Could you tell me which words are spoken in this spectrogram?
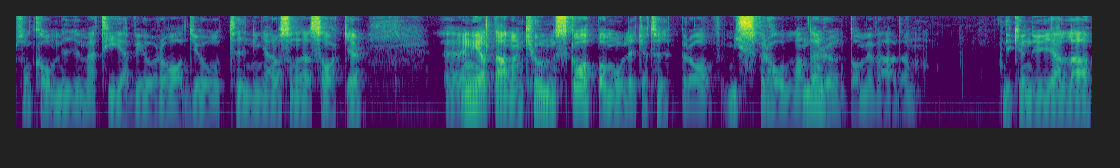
som kom i och med TV och radio och tidningar och sådana där saker Eh, en helt annan kunskap om olika typer av missförhållanden runt om i världen. Det kunde ju gälla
